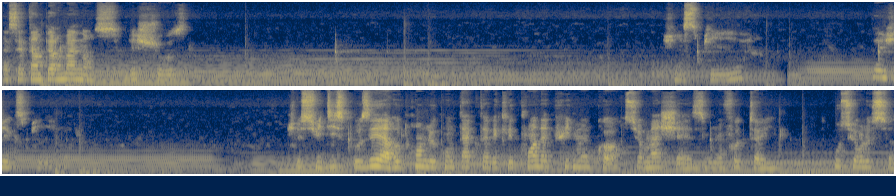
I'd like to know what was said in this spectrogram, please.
à cette impermanence des choses J'inspire et j'expire. Je suis disposée à reprendre le contact avec les points d'appui de mon corps sur ma chaise mon fauteuil ou sur le sol.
